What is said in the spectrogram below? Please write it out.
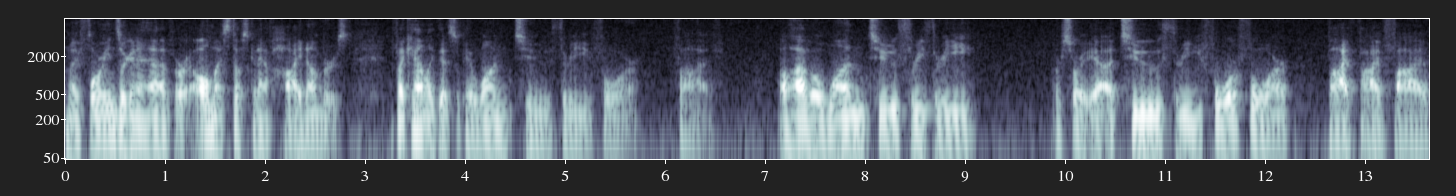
my fluorines are going to have, or all my stuff's going to have high numbers. If I count like this, okay, one, two, three, four, five. I'll have a one, two, three, three, or sorry, yeah, a two, three, four, four, five, five, five,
